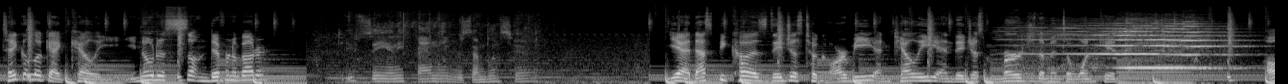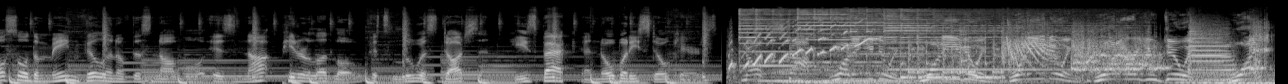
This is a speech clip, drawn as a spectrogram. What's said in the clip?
take a look at Kelly. You notice something different about her? Do you see any family resemblance here? Yeah, that's because they just took Arby and Kelly and they just merged them into one kid. Also, the main villain of this novel is not Peter Ludlow, it's Lewis Dodgson. He's back and nobody still cares. No, stop! What are you doing? What are you doing? What are you doing? What are you doing? What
